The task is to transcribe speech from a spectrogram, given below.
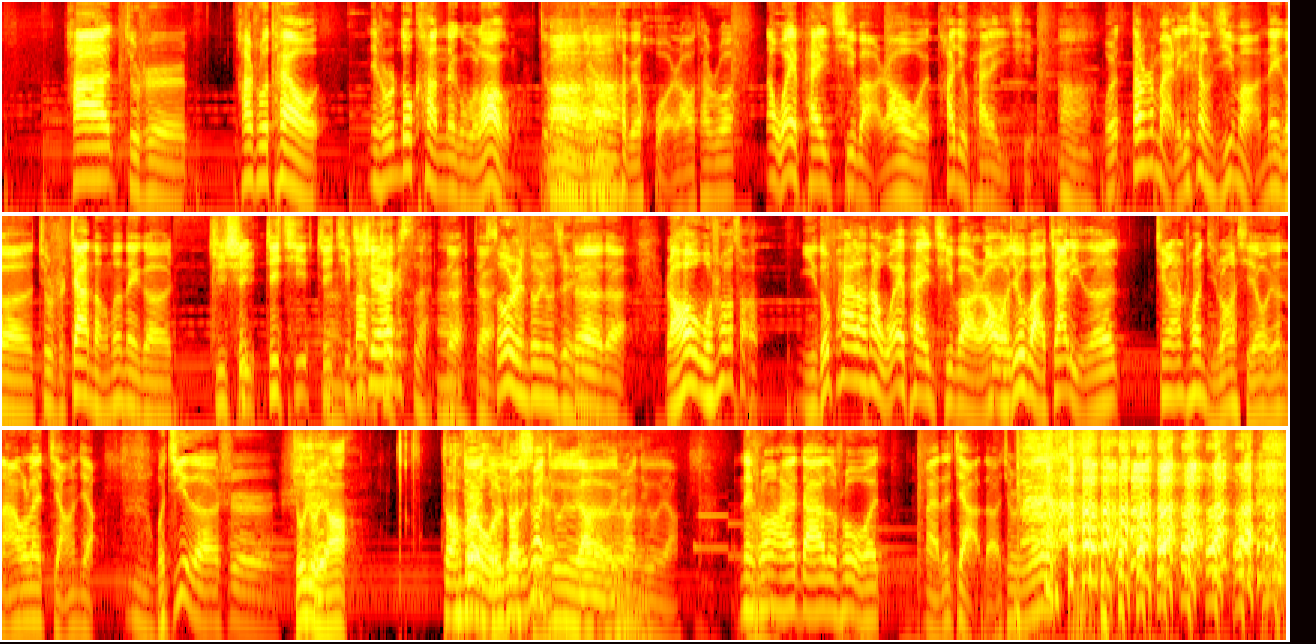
他就是他说他要那时候都看那个 vlog 嘛，对吧？啊就是啊特别火。然后他说那我也拍一期吧，然后我他就拍了一期。啊我当时买了一个相机嘛，那个就是佳能的那个机 J 器 J 七 J 七，G 七 X，嗯。对。对所有人都用这个。对对。然后我说操，你都拍了，那我也拍一期吧。然后啊我就把家里的经常穿几双鞋，我就拿过来讲讲。嗯。我记得是九九幺，这不对，是我是说一双鞋。九九幺，有一对对。对双九九幺，那双还大家都说我买的假的，就是因为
